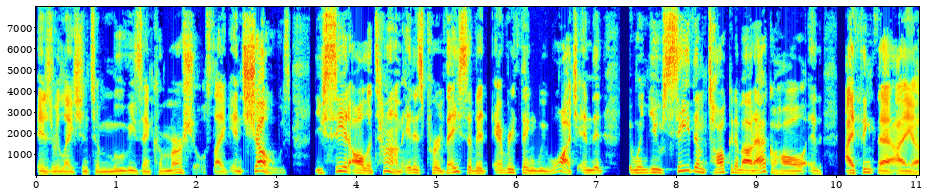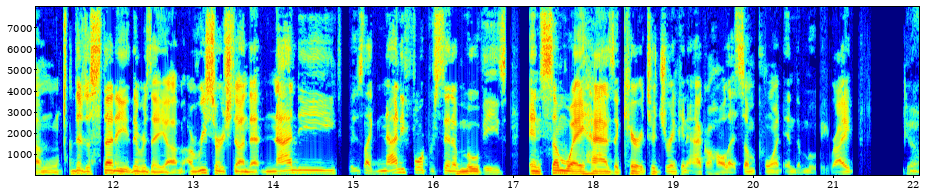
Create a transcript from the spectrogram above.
is relation to movies and commercials, like in shows. You see it all the time. It is pervasive in everything we watch. And then when you see them talking about alcohol, it, I think that I um there's a study, there was a um, a research done that 90 it's like 94% of movies in some way has a character drinking alcohol at some point in the movie, right? Yeah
